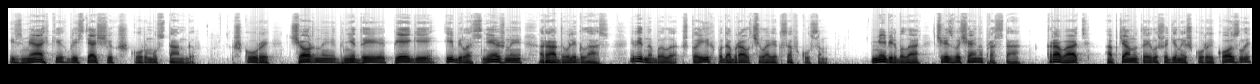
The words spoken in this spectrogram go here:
из мягких блестящих шкур мустангов. Шкуры Черные, гнедые, пеги и белоснежные радовали глаз. Видно было, что их подобрал человек со вкусом. Мебель была чрезвычайно проста. Кровать, обтянутые лошадиной шкурой козлы,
